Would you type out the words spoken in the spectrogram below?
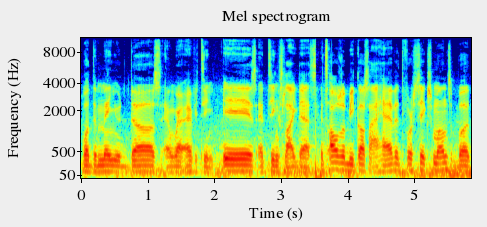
what the menu does and where everything is and things like that. It's also because I have it for six months but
